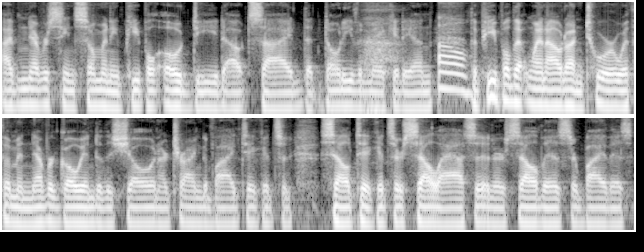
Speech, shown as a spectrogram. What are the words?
I've never seen so many people OD'd outside that don't even make it in. Oh. The people that went out on tour with them and never go into the show and are trying to buy tickets or sell tickets or sell acid or sell this or buy this.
